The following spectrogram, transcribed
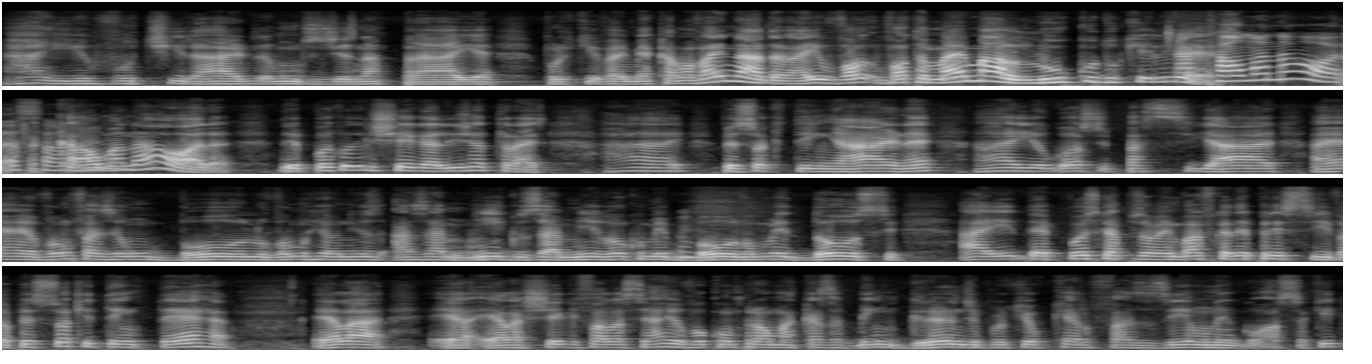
Ai, eu vou tirar uns dias na praia, porque vai me acalmar. Vai nada, aí volta mais maluco do que ele Acalma é. Acalma na hora só. Acalma né? na hora. Depois, quando ele chega ali, já traz. Ai, pessoa que tem ar, né? Ai, eu gosto de passear. Ai, ai vamos fazer um bolo, vamos reunir os amigos, amigos, vamos comer bolo, vamos comer doce. Aí depois que a pessoa vai embora, fica depressiva. A pessoa que tem terra, ela, é, ela chega e fala assim: ah, eu vou comprar uma casa bem grande porque eu quero fazer um negócio aqui.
